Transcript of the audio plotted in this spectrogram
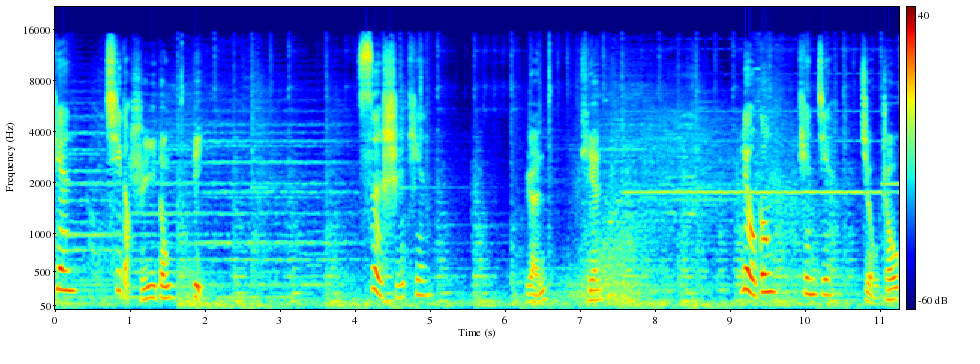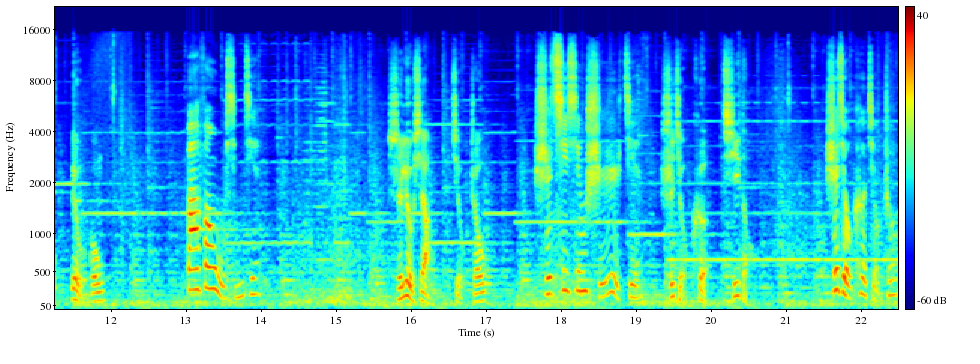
天七斗，十一东地，四十天，人天，六宫天阶，九州六宫，八方五行阶，十六象九州，十七星十日阶，十九克七斗，十九克九州，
